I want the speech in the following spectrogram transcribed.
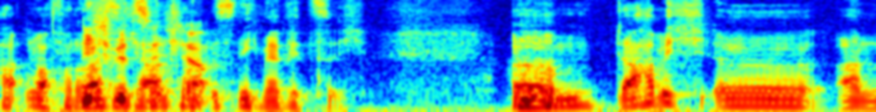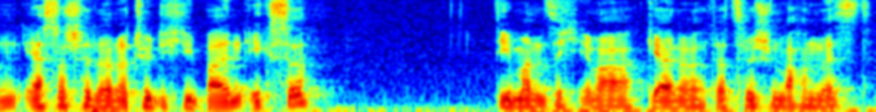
hatten wir vor 30 Nicht witzig, Jahren schon, ja. ist nicht mehr witzig. Ähm, da habe ich äh, an erster Stelle natürlich die beiden Xe, die man sich immer gerne dazwischen machen lässt.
